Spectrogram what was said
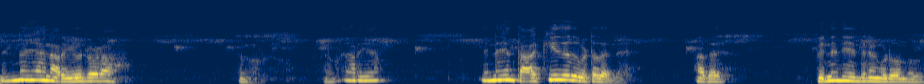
നിന്നെ ഞാൻ അറിയൂലോടാ എന്ന് പറഞ്ഞു. എവിടെ അറിയാം? നിന്നെ ഞാൻ താക്കീത് ചെയ്ത് വിട്ടതല്ലേ? അതെ. പിന്നെ നീ എന്തിനാ ഇങ്ങോട്ട് വന്നത്?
